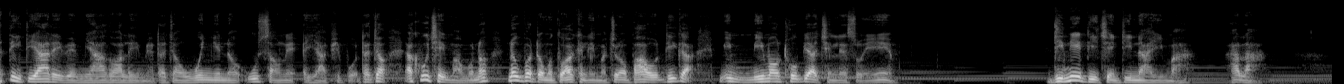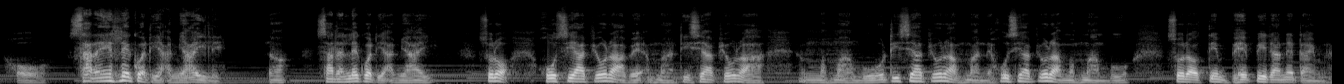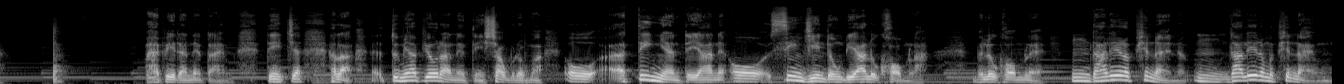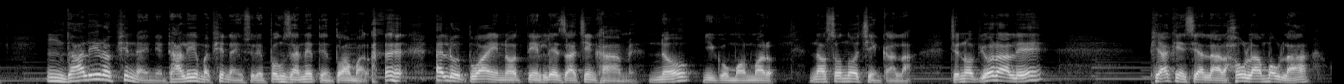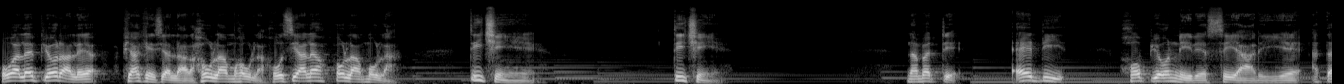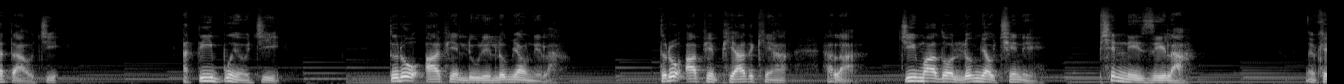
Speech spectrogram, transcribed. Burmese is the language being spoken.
အတိတရားတွေပဲများသွားလိမ့်မယ်ဒါကြောင့်ဝိညာဉ်တော်ဥဆောင်တဲ့အရာဖြစ်ဖို့ဒါကြောင့်အခုချိန်မှာပေါ့နော်နှုတ်ဘတ်တော်မသွားခင်လေးမှာကျွန်တော်ဘာကိုအဓိကမီးမောင်းထိုးပြခြင်းလဲဆိုရင်ဒီနေ့ဒီချိန်ဒီနာရီမှာဟာလားဟိုစာရန်လှက်ကွက်တွေကအများကြီးလေနော်စာရန်လှက်ကွက်တွေကအများကြီးဆိုတော့ဟိုဆရာပြောတာပဲအမှန်ဒီဆရာပြောတာမမှန်ဘူးဒီဆရာပြောတာမှန်တယ်ဟိုဆရာပြောတာမမှန်ဘူးဆိုတော့သင်ဘယ်ပေတာနဲ့တိုင်မလဲ ဘာပေတာနဲ့တိုင်တင်ချဟလာသူများပြောတာနဲ့တင်လျှောက်ပြီးတော့မှဟိုအသိဉာဏ်တရားနဲ့အော်စင်ကျင်တုံတရားလို့ခေါ်မလားဘယ်လိုခေါ်မလဲอืมဒါလေးတော့ဖြစ်နိုင်တယ်อืมဒါလေးတော့မဖြစ်နိုင်ဘူးอืมဒါလေးတော့ဖြစ်နိုင်တယ်ဒါလေးမဖြစ်နိုင်ဆိုတဲ့ပုံစံနဲ့တင်သွားမှာလားအဲ့လိုသွားရင်တော့တင်လှည့်စားခြင်းခံရမယ် no ညီကိုမောင်မတို့နောက်ဆုံးတော့ချိန်ကာလကျွန်တော်ပြောတာလေဖျားခင်ဆရာလာတာဟုတ်လားမဟုတ်လားဟိုကလည်းပြောတာလေဖျားခင်ဆရာလာတာဟုတ်လားမဟုတ်လားဟိုဆရာလည်းဟုတ်လားမဟုတ်လား သိချင်ရင်သိချင်ရင်နံပါတ်1အဲ့ဒီဟောပြောနေတဲ့ဆရာတွေရဲ့အတ္တတာကိုကြည့်အသီးပွင့်ကိုကြည့်သူတို့အားဖြင့်လူတွေလွတ်မြောက်နေလားသူတို့အားဖြင့်ဘုရားသခင်ကဟာလာကြီးမားသောလွတ်မြောက်ခြင်းတွေဖြစ်နေစေလားโอเค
